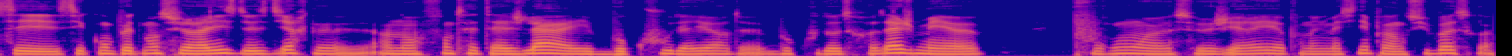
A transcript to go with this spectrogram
c'est complètement surréaliste de se dire qu'un enfant de cet âge-là, et beaucoup d'ailleurs de beaucoup d'autres âges, mais pourront se gérer pendant une matinée pendant que tu bosses quoi.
